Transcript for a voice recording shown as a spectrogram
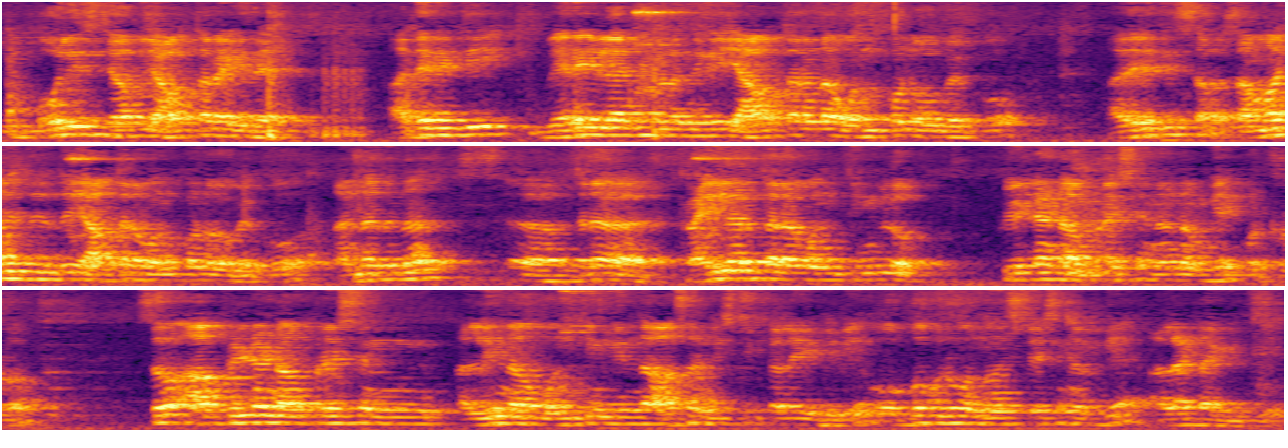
ಈ ಪೊಲೀಸ್ ಜಾಬ್ ಯಾವ ತರ ಇದೆ, ಅದೇ ರೀತಿ ಬೇರೆ ಇಲಾಖೆಗಳೊಂದಿಗೆ ಯಾವ ತರ ನಾವು ಹೊಂದ್ಕೊಂಡು ಹೋಗ್ಬೇಕು, ಅದೇ ರೀತಿ ಸಮಾಜದ ಜೊತೆ ಯಾವ ತರ ಹೊಂದ್ಕೊಂಡು ಹೋಗ್ಬೇಕು ಅನ್ನೋದನ್ನ ಅದರ ಟ್ರೈಲರ್ ತರ ಒಂದು ತಿಂಗಳು ಫೀಲ್ಡ್ ಅಂಡ್ ಆಪರೇಷನ್ ನಮ್ಗೆ ಕೊಟ್ರು. ಸೊ, ಆ ಫೀಲ್ಡ್ ಅಂಡ್ ಆಪರೇಷನ್ ಅಲ್ಲಿ ನಾವು ಒಂದ್ ತಿಂಗಳಿಂದ ಹಾಸನ ಡಿಸ್ಟಿಕ್ ಅಲ್ಲೇ ಇದೀವಿ ಒಬ್ಬೊಬ್ರು ಒಂದೊಂದು ಸ್ಟೇಷನ್ ಅಲ್ಲಿ ಅಲರ್ಟ್ ಆಗಿದ್ವಿ.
